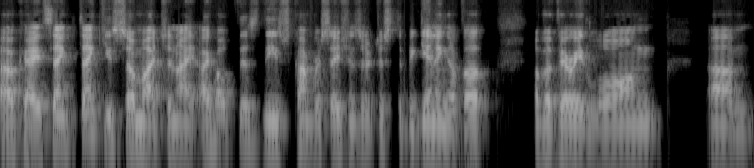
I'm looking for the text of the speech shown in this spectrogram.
Okay, thank thank you so much, and I, I hope this these conversations are just the beginning of a of a very long um,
